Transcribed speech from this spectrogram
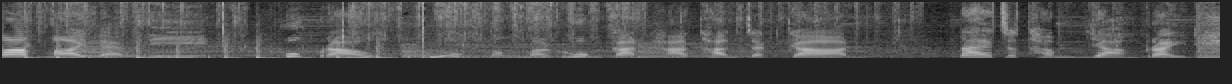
มากมายแบบนี้ พวกเราคงต้องมาร่วมกันหาทางจัดการ แต่จะทำอย่างไรดี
